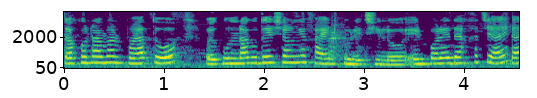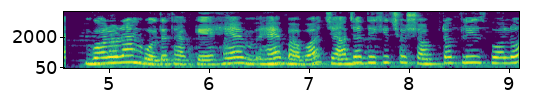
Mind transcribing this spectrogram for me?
তখন আমার মা তো ওই গুন্ডাদের সঙ্গে ফাইট করেছিল। এরপরে দেখা যায় বলরাম বলতে থাকে হ্যাঁ হ্যাঁ বাবা, যা যা দেখেছ সবটা প্লিজ বলো।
